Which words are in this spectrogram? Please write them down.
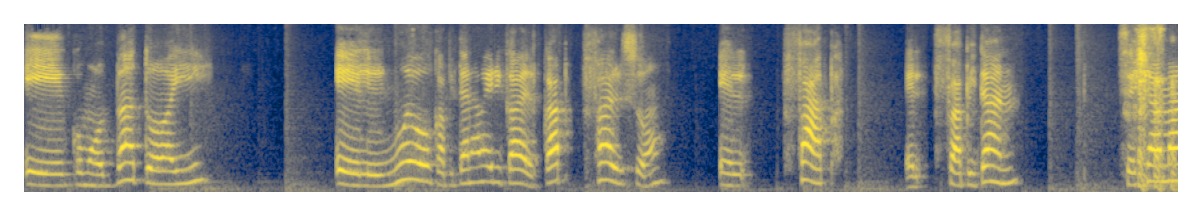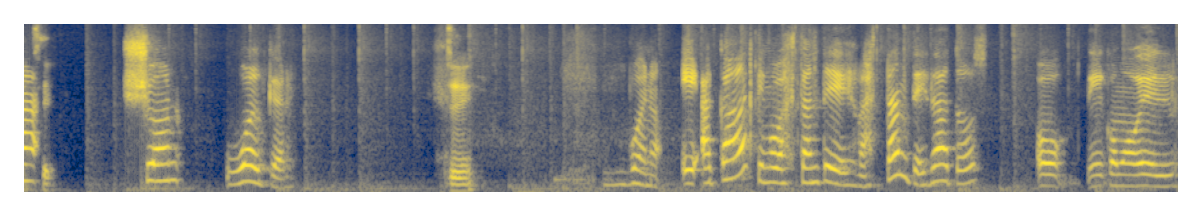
eh, como dato ahí, el nuevo Capitán América, el Cap falso, el FAP, el Fapitán, se llama John Walker. Sí. Bueno, eh, acá tengo bastantes, bastantes datos, o eh, como el.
